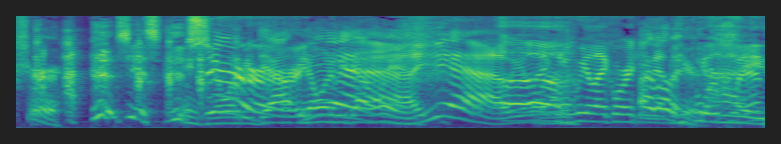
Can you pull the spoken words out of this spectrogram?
Sure. yes, You don't wanna be down- you don't wanna be yeah, downwind. yeah we like we like working I at love the it poor here.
